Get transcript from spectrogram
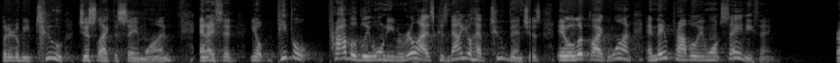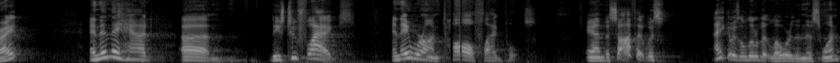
but it'll be two just like the same one. And I said, you know, people probably won't even realize because now you'll have two benches. It'll look like one, and they probably won't say anything. Right? And then they had um, these two flags, and they were on tall flagpoles. And the soffit was, I think it was a little bit lower than this one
